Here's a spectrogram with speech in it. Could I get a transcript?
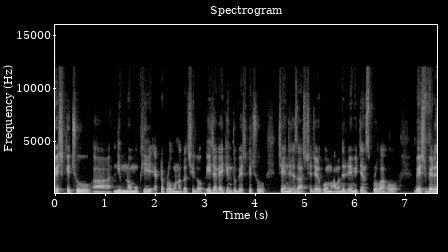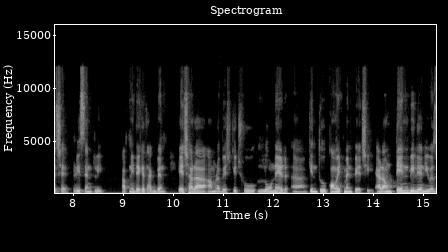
বেশ কিছু নিম্নমুখী একটা প্রবণতা ছিল। এই জায়গায় কিন্তু বেশ কিছু চেঞ্জেস আসছে। যেরকম আমাদের রেমিটেন্স প্রবাহ বেশ বেড়েছে রিসেন্টলি আপনি দেখে থাকবেন। এছাড়া আমরা বেশ কিছু লোনের কিন্তু কমিটমেন্ট পেয়েছি। Around ten billion US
